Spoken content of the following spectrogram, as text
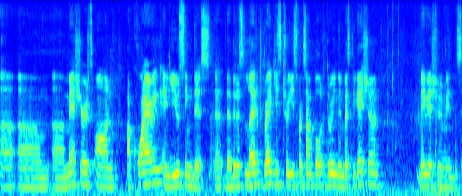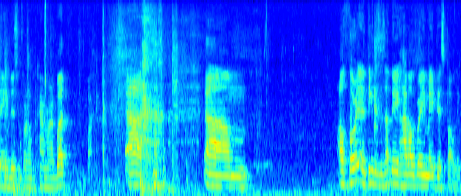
uh, um, uh, measures on acquiring and using this. Uh, that there's registries, for example, during the investigation. Maybe I shouldn't be saying this in front of the camera, but uh, um, authority, I think this is, they have already made this public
